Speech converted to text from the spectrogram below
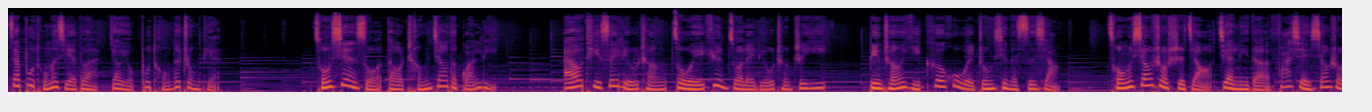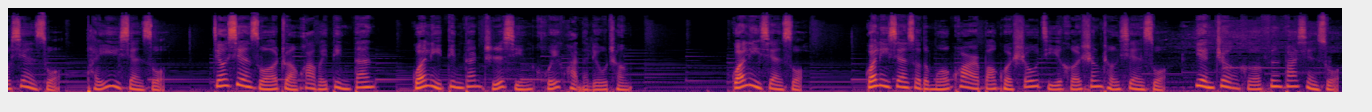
在不同的阶段要有不同的重点。从线索到成交的管理，LTC 流程作为运作类流程之一，秉承以客户为中心的思想，从销售视角建立的发现销售线索。培育线索，将线索转化为订单，管理订单执行回款的流程。管理线索，管理线索的模块包括收集和生成线索、验证和分发线索、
